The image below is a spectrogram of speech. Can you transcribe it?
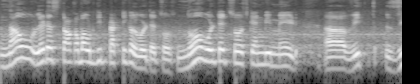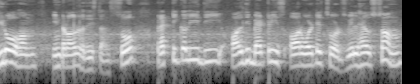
now let us talk about the practical voltage source. No voltage source can be made uh, with 0 ohm internal resistance. So practically the all the batteries or voltage source will have some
